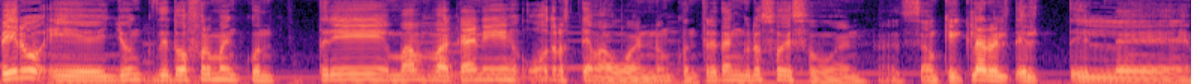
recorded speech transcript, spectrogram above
Pero eh, yo de todas formas encontré más bacanes otros temas, weón. No encontré tan grosso eso, weón. Aunque claro, el, eh,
